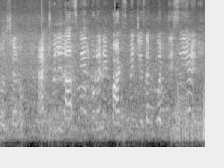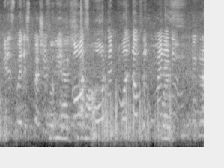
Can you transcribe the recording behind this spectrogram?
నేను వచ్చాను. యాక్చువల్లీ లాస్ట్ ఇయర్ కూడా నేను పార్టిసిపేట్ చేశాను but this year it is very special to me because more than twelve thousand women అయితే ఇక్కడ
